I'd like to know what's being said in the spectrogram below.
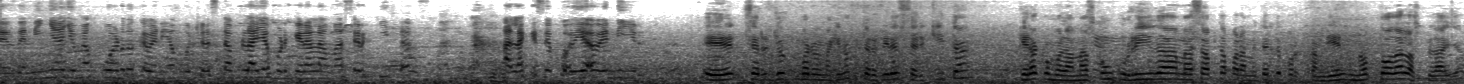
Desde niña yo me acuerdo que venía mucho a esta playa porque era la más cerquita a la que se podía venir. Eh, yo, bueno, imagino que te refieres cerquita que era como la más concurrida, más apta para meterte, porque también no todas las playas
